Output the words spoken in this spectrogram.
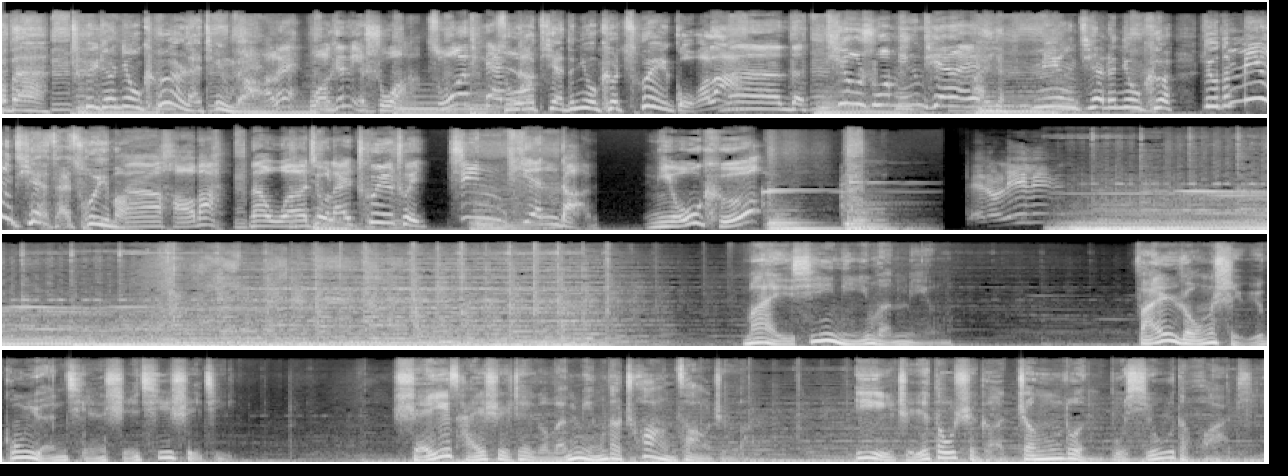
老板，吹点牛壳来听呗。好嘞，我跟你说，昨天昨天的牛壳脆过了。呃，听说明天哎。哎呀，明天的牛壳留到明天再吹嘛。啊，好吧，那我就来吹吹今天的牛壳。麦西尼文明繁荣始于公元前十七世纪。谁才是这个文明的创造者，一直都是个争论不休的话题。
